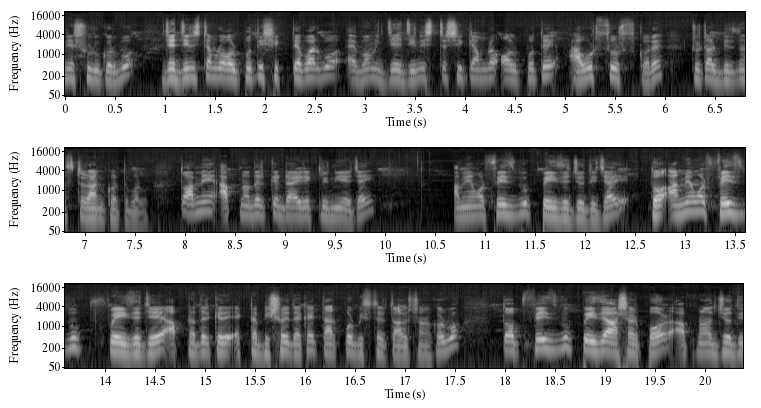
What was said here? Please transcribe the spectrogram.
নিয়ে শুরু করব, যে জিনিসটা আমরা অল্পতেই শিখতে পারব এবং যে জিনিসটা শিখে আমরা অল্পতে আউটসোর্স করে টোটাল বিজনেসটা রান করতে পারব। তো আমি আপনাদেরকে ডাইরেক্টলি নিয়ে যাই। আমি আমার ফেসবুক পেজে যদি যাই, তো আমি আমার ফেসবুক পেজে যে আপনাদেরকে একটা বিষয় দেখাই, তারপর বিস্তারিত আলোচনা করব। তো ফেসবুক পেজে আসার পর আপনারা যদি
